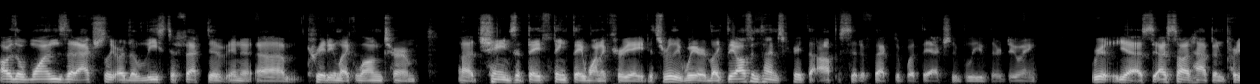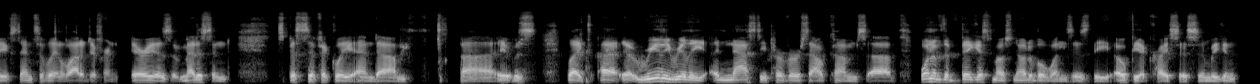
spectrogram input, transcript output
are the ones that actually are the least effective in um, creating like long term uh, change that they think they want to create. It's really weird. Like they oftentimes create the opposite effect of what they actually believe they're doing. Re- yeah, I saw it happen pretty extensively in a lot of different areas of medicine, specifically, and um, uh, it was like uh, really, really nasty, perverse outcomes. Uh, one of the biggest, most notable ones is the opiate crisis, and we can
